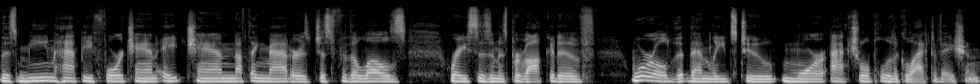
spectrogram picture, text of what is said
this meme happy 4chan, 8chan, nothing matters, just for the lulz, racism is provocative world that then leads to more actual political activation.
